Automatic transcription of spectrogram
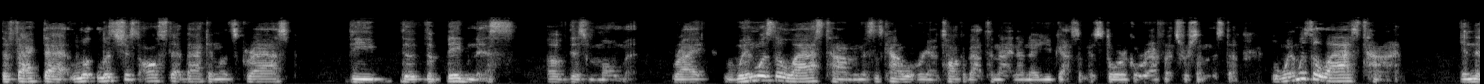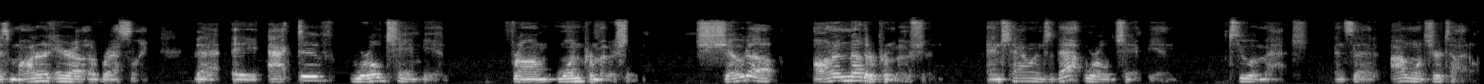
The fact that look, let's just all step back and let's grasp the the the bigness of this moment right? When was the last time, and this is kind of what we're going to talk about tonight, and I know you've got some historical reference for some of this stuff, but when was the last time in this modern era of wrestling that a active world champion from one promotion showed up on another promotion and challenged that world champion to a match and said, I want your title.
